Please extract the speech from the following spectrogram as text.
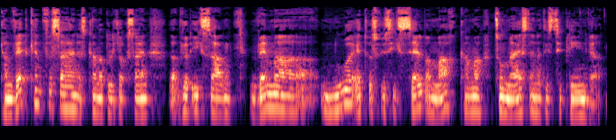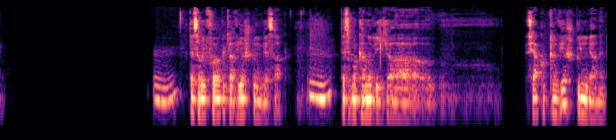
kann Wettkämpfe sein, es kann natürlich auch sein, äh, würde ich sagen, wenn man nur etwas für sich selber macht, kann man zum Meister einer Disziplin werden. Mhm. Das habe ich vorher bei Klavierspielen gesagt. Mhm. Deshalb man kann natürlich äh, sehr gut Klavier spielen lernen.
